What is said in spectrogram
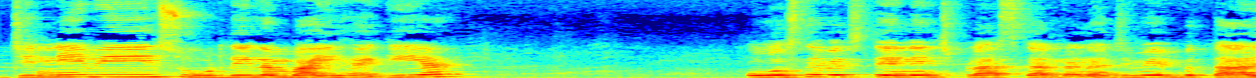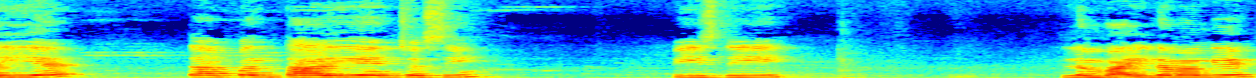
ਜਿੰਨੀ ਵੀ ਸੂਟ ਦੀ ਲੰਬਾਈ ਹੈਗੀ ਹੈ, ਉਸ ਦੇ ਵਿੱਚ 3 ਇੰਚ ਪਲੱਸ ਕਰ ਲੈਣਾ। ਜਿਵੇਂ 42 ਹੈ, ਤਾਂ 45 ਇੰਚ ਅਸੀਂ ਪੀਸ ਦੀ ਲੰਬਾਈ ਲਵਾਂਗੇ।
